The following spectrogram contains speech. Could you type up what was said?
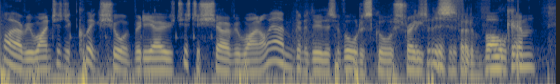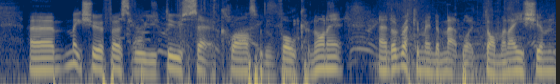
Hi everyone, just a quick short video just to show everyone. I am going to do this with all the score streaks, but this is for the Vulcan. Um, make sure first of all you do set a class with a Vulcan on it, and I recommend a map like Domination.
